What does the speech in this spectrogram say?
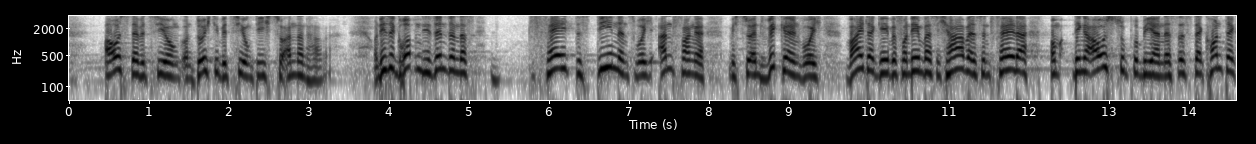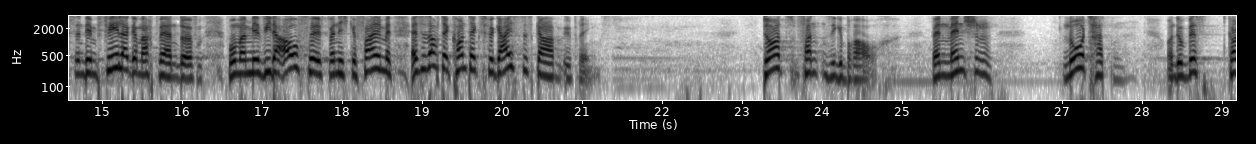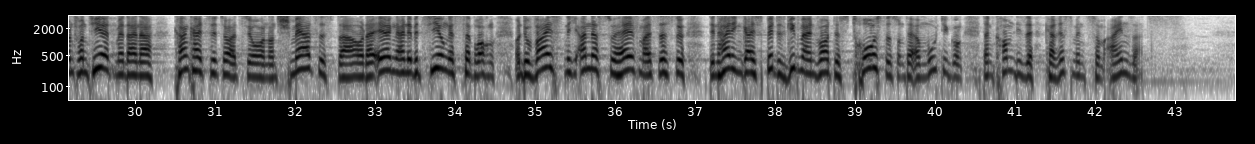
aus der Beziehung und durch die Beziehung, die ich zu anderen habe. Und diese Gruppen, die sind dann das Feld des Dienens, wo ich anfange, mich zu entwickeln, wo ich weitergebe von dem, was ich habe. Es sind Felder, um Dinge auszuprobieren. Es ist der Kontext, in dem Fehler gemacht werden dürfen, wo man mir wieder aufhilft, wenn ich gefallen bin. Es ist auch der Kontext für Geistesgaben übrigens. Dort fanden sie Gebrauch. Wenn Menschen Not hatten und du bist konfrontiert mit einer Krankheitssituation und Schmerz ist da oder irgendeine Beziehung ist zerbrochen und du weißt nicht anders zu helfen, als dass du den Heiligen Geist bittest, gib mir ein Wort des Trostes und der Ermutigung, dann kommen diese Charismen zum Einsatz.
